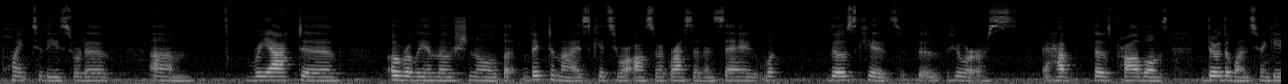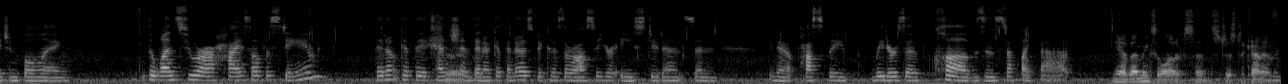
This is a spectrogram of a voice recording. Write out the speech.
point to these sort of um, reactive, overly emotional, but victimized kids who are also aggressive and say, look, those kids those who are have those problems, they're the ones who engage in bullying. The ones who are high self-esteem, they don't get the attention, Sure. they don't get the notice because they're also your A students and you know possibly leaders of clubs and stuff like that. Yeah, that makes a lot of sense. Just to kind of, Mhm.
